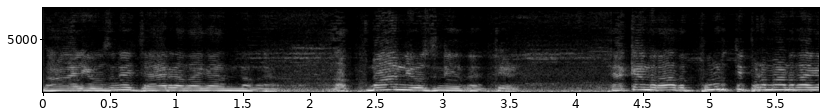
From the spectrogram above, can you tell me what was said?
ನಾ ಆ ಯೋಜನೆ ಜಾರಿ ಆದಾಗ ಅಂದ ಅಪ್ಮಾನ್ ಯೋಜನೆ ಇದೆ ಅಂತೇಳಿ. ಯಾಕಂದ್ರೆ ಅದು ಪೂರ್ತಿ ಪ್ರಮಾಣದಾಗ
